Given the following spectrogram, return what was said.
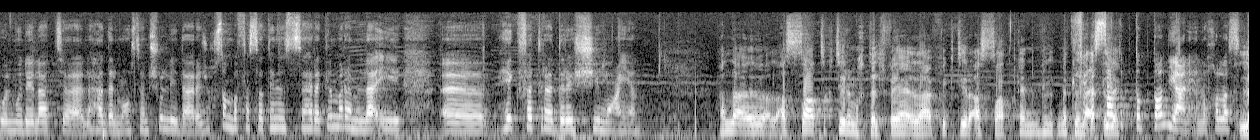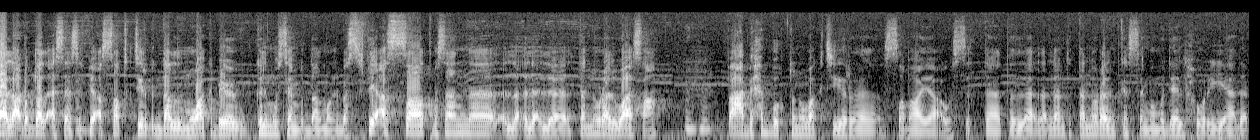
والموديلات لهذا الموسم. شو اللي دارج؟ خصوصا بفساتين السهرة كل مرة بنلاقي آه، هيك فترة درج شيء معين. هلا القصات كثير مختلفة في كثير قصات كان مثل ما قلت لك في قصات بتبطل يعني إنه خلص؟ لا لا بتضل أساسي. في قصات كثير بتضل مواكبة وكل موسم بتضل موجود بس في قصات مثلا التنورة الواسعة. فعم بيحبوا يقتنوها كثير الصبايا أو الستات. لأنه التنورة المكسمة موديل الحوريه هذا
